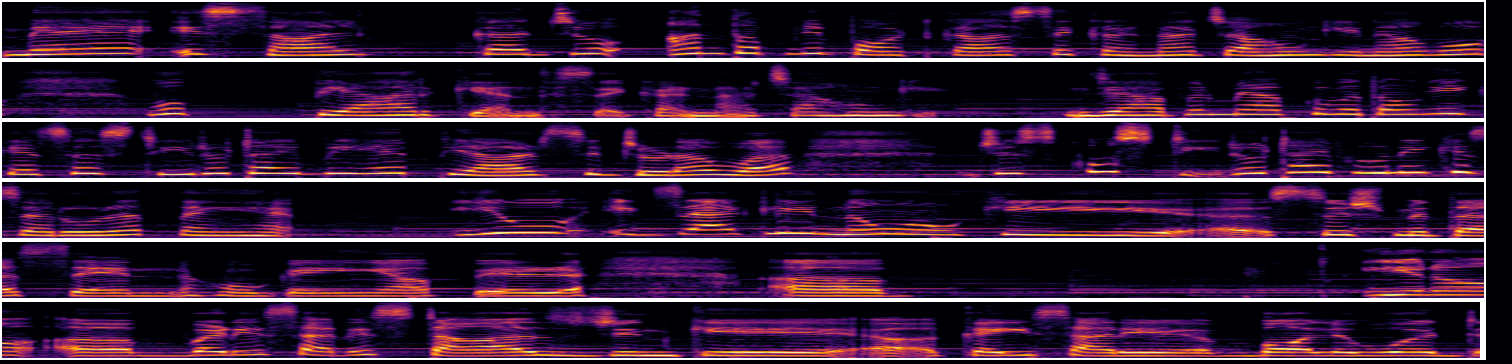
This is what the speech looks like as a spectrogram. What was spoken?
मैं इस साल का जो अंत अपने पॉडकास्ट से करना चाहूँगी ना वो वो प्यार के अंत से करना चाहूँगी। जहाँ पर मैं आपको बताऊँगी एक ऐसा स्टीरियोटाइप भी है प्यार से जुड़ा हुआ जिसको स्टीरोटाइप होने की ज़रूरत नहीं है। यू एग्जैक्टली नो कि सुष्मिता सेन हो गई या फिर अ, यू नो बड़े सारे स्टार्स जिनके uh, कई सारे बॉलीवुड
